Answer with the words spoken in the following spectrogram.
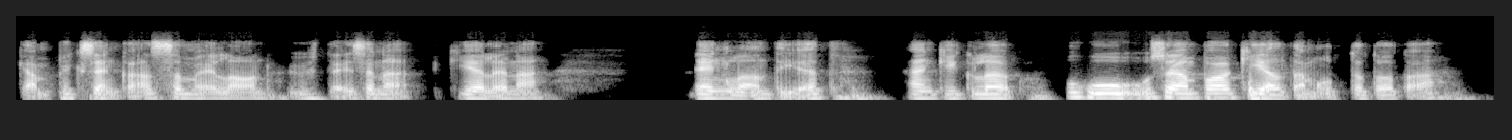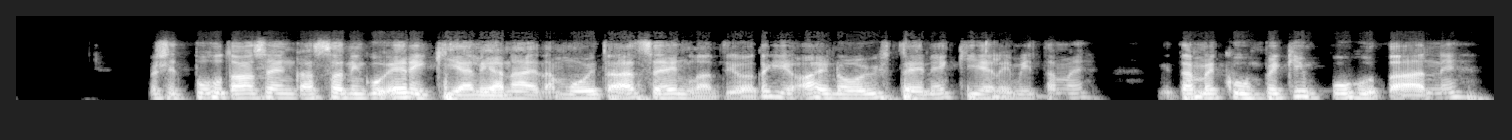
Kämpiksen kanssa meillä on yhteisenä kielenä englanti, että hänkin kyllä puhuu useampaa kieltä, mutta tota, me sitten puhutaan sen kanssa niin kuin eri kieliä näitä muita, että se englanti on jotenkin ainoa yhteinen kieli, mitä me, mitä me kumpikin puhutaan, niin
